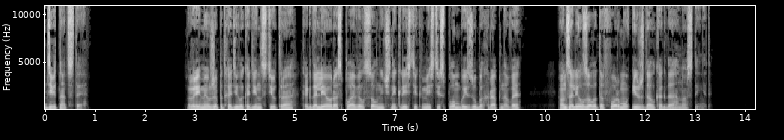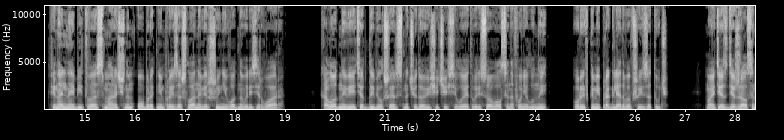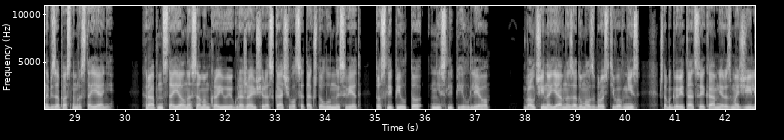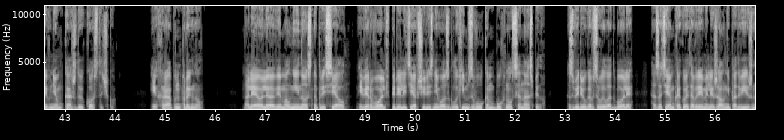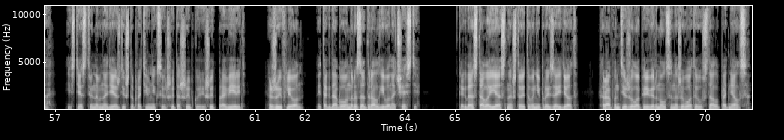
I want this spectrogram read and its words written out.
19. Время уже подходило к 11 утра, когда Лео расплавил солнечный крестик вместе с пломбой зуба храп на В. Он залил золото в форму и ждал, когда оно остынет. Финальная битва с марочным оборотнем произошла на вершине водного резервуара. Холодный ветер дыбил шерсть на чудовище, чей силуэт вырисовывался на фоне луны, урывками проглядывавший из-за туч. Мой отец держался на безопасном расстоянии. Храпн стоял на самом краю и угрожающе раскачивался, так что лунный свет то слепил, то не слепил Лео. Волчина явно задумал сбросить его вниз, чтобы гравитация и камни размозжили в нем каждую косточку. И Храпн прыгнул. Но Лео Леви молниеносно присел, и Вервольф, перелетев через него с глухим звуком, бухнулся на спину. Зверюга взвыл от боли, а затем какое-то время лежал неподвижно, естественно, в надежде, что противник совершит ошибку и решит проверить, жив ли он, и тогда бы он разодрал его на части. Когда стало ясно, что этого не произойдет, Храпан тяжело перевернулся на живот и устало поднялся.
